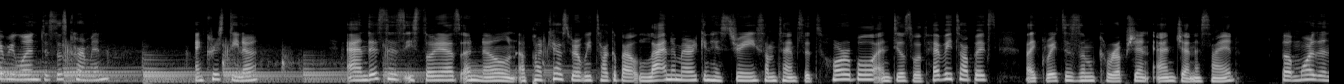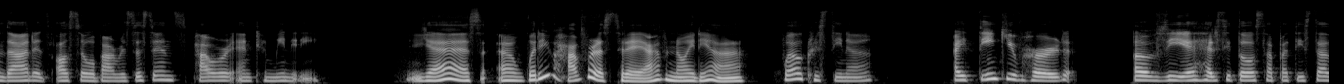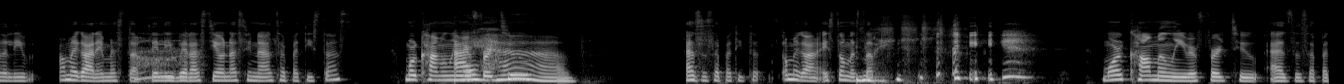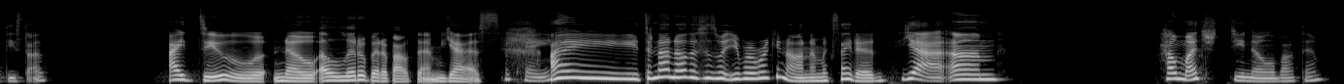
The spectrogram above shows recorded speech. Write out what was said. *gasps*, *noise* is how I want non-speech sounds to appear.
Hi, everyone. This is Carmen and Cristina. And this is Historias Unknown, a podcast where we talk about Latin American history. Sometimes it's horrible and deals with heavy topics like racism, corruption, and genocide. But more than that, it's also about resistance, power, and community. Yes. Uh, what do you have for us today? I have no idea. Well, Cristina, I think you've heard of the Ejército Zapatista de Lib- Oh my God, I messed up. De *gasps* Liberación Nacional Zapatistas, more commonly referred to as the Zapatistas. Oh my God, I still messed up. *laughs* *laughs* more commonly referred to as the Zapatistas. I do know a little bit about them. Yes. Okay. I did not know this is what you were working on. I'm excited. yeah. Um. How much do you know about them,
